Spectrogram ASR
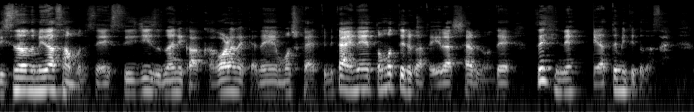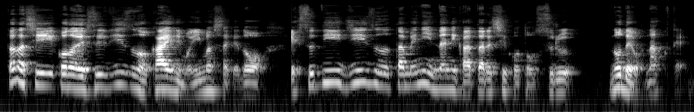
リスナーの皆さんもですね、SDGs 何か関わらなきゃね、もしくはやってみたいねと思っている方いらっしゃるので、ぜひね、やってみてください。ただし、この SDGs の回にも言いましたけど、SDGs のために何か新しいことをするのではなくて、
